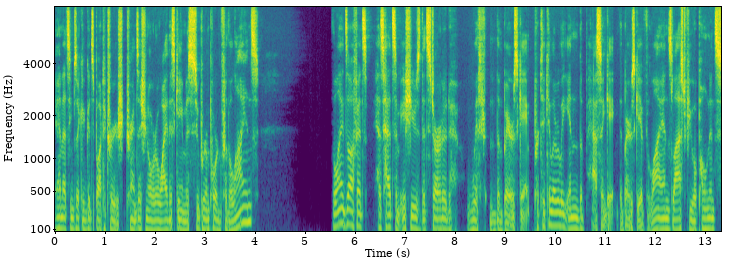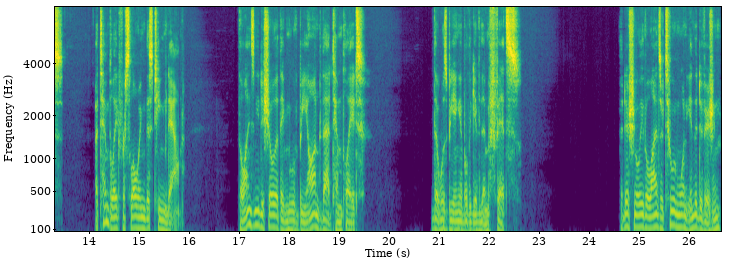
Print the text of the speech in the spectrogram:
And that seems like a good spot to tr- transition over to why this game is super important for the Lions. The Lions offense has had some issues that started with the Bears game, particularly in the passing game. The Bears gave the Lions' last few opponents a template for slowing this team down. The Lions need to show that they move beyond that template that was being able to give them fits. Additionally, the Lions are 2 and 1 in the division.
